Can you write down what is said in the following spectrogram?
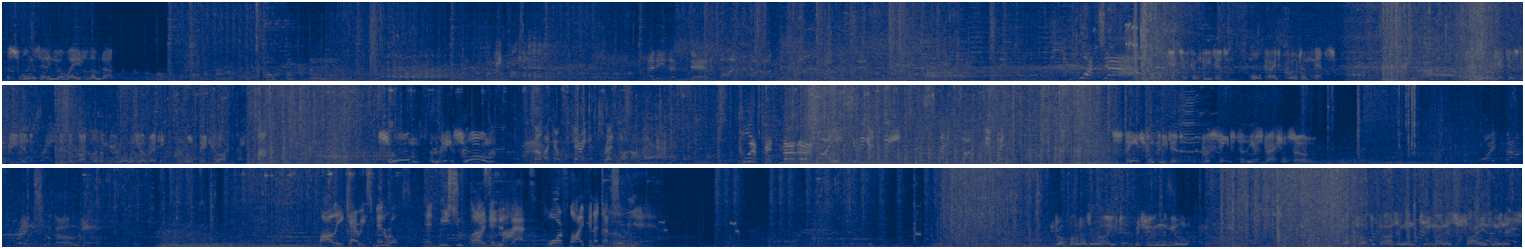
A swarm is heading your way. Load up. Morkite quota met. All objectives completed. Hit the button on the mule when you're ready, and we'll pick you up. Swarm! I repeat, swarm! Felt like I was carrying a dreadnought on my back. Clip it, Manor! Why he's shooting at me? Dimwit. Stage completed. Proceed to the extraction zone. carries minerals, and we shoot bugs in mines. That. Dwarf life in a nutshell. Oh, yeah. Drop pod has arrived. Retrieving the mule. Drop pod departing in T-minus five minutes.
